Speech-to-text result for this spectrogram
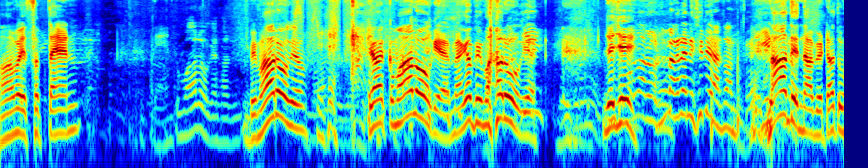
हाँ भाई सप्तैन बीमार हो गए क्या कमाल हो गया? मैं क्या बीमार हो गया। ये ये। ना देना बेटा तू।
